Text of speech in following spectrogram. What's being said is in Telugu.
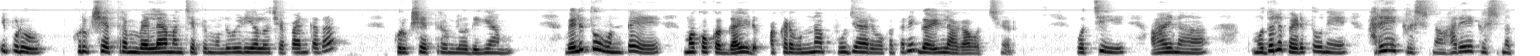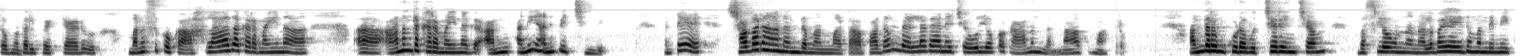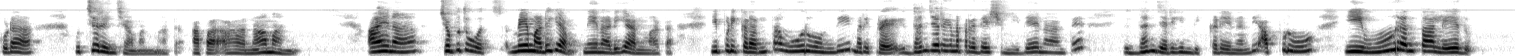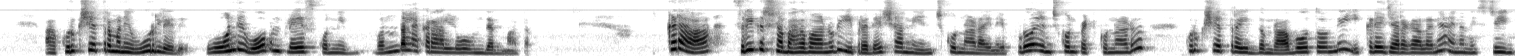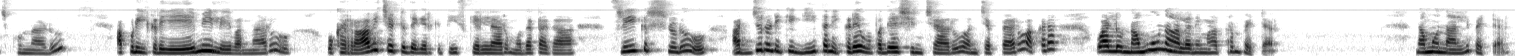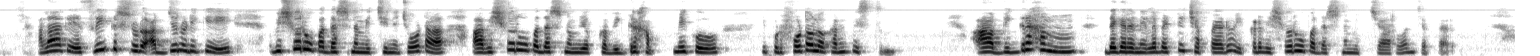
ఇప్పుడు కురుక్షేత్రం వెళ్ళామని చెప్పి ముందు వీడియోలో చెప్పాను కదా కురుక్షేత్రంలో దిగాము. వెళుతూ ఉంటే మాకు ఒక గైడ్ అక్కడ ఉన్న పూజారి ఒకతని గైడ్ లాగా వచ్చాడు. వచ్చి ఆయన మొదలు పెడుతూనే హరే కృష్ణ హరే కృష్ణతో మొదలు పెట్టాడు. మనసుకు ఒక ఆహ్లాదకరమైన ఆనందకరమైన అని అనిపించింది. అంటే శ్రవణానందం అన్నమాట. ఆ పదం వెళ్ళగానే చెవుల్లోకి ఒక ఆనందం నాకు మాత్రం. అందరం కూడా ఉచ్చరించాం. బస్సులో ఉన్న నలభై ఐదు మందిని కూడా ఉచ్చరించామన్నమాట. ఆ ప- ఆ నామాన్ని. ఆయన చెబుతూ వచ్చి మేము అడిగాం నేను అడిగా అనమాట ఇప్పుడు ఇక్కడంతా ఊరు ఉంది మరి ప్ర యుద్ధం జరిగిన ప్రదేశం ఇదేనా అంటే యుద్ధం జరిగింది ఇక్కడేనండి. అప్పుడు ఈ ఊరంతా లేదు. ఆ కురుక్షేత్రం అనే ఊరు లేదు. ఓన్లీ ఓపెన్ ప్లేస్ కొన్ని వందల ఎకరాల్లో ఉందన్నమాట. ఇక్కడ శ్రీకృష్ణ భగవానుడు ఈ ప్రదేశాన్ని ఎంచుకున్నాడు. ఆయన ఎప్పుడో ఎంచుకొని పెట్టుకున్నాడు. కురుక్షేత్ర యుద్ధం రాబోతోంది. ఇక్కడే జరగాలని ఆయన నిశ్చయించుకున్నాడు. అప్పుడు ఇక్కడ ఏమీ లేవన్నారు. ఒక రావి చెట్టు దగ్గరికి తీసుకెళ్ళారు మొదటగా. శ్రీకృష్ణుడు అర్జునుడికి గీతని ఇక్కడే ఉపదేశించారు అని చెప్పారు. అక్కడ వాళ్ళు నమూనాలని మాత్రం పెట్టారు. నమూనాల్ని పెట్టారు. అలాగే శ్రీకృష్ణుడు అర్జునుడికి విశ్వరూప దర్శనం ఇచ్చిన చోట ఆ విశ్వరూప దర్శనం యొక్క విగ్రహం మీకు ఇప్పుడు ఫోటోలో కనిపిస్తుంది. ఆ విగ్రహం దగ్గర నిలబెట్టి చెప్పాడు ఇక్కడ విశ్వరూప దర్శనం ఇచ్చారు అని చెప్పారు.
